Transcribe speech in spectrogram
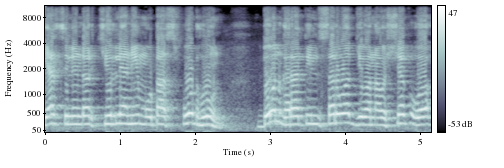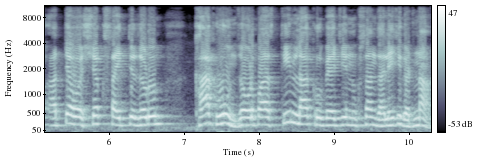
गॅस सिलेंडर चिरल्याने मोठा स्फोट होऊन दोन घरातील सर्व जीवनावश्यक व अत्यावश्यक साहित्य जळून खाक होऊन जवळपास तीन लाख रुपयाचे नुकसान झाल्याची घटना.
